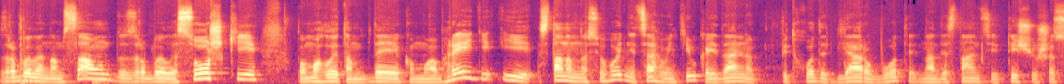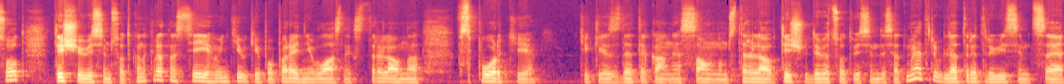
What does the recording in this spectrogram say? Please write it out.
Зробили нам саунд, зробили сошки, помогли там деякому апгрейді. І станом на сьогодні ця гвинтівка ідеально підходить для роботи на дистанції 1600-1800. Конкретно з цієї гвинтівки попередній власник стріляв на, в спорті тільки з ДТК, не з саундом, стріляв 1980 метрів. Для 338 це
